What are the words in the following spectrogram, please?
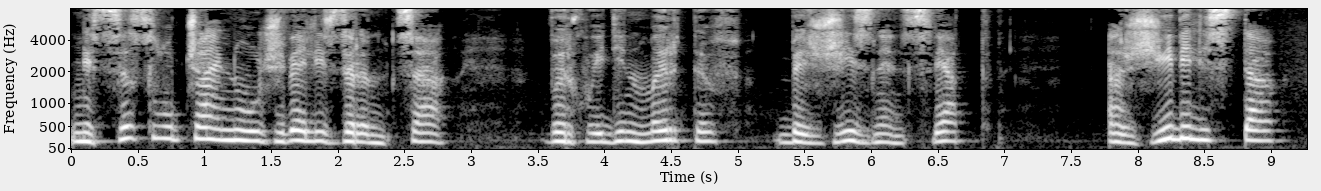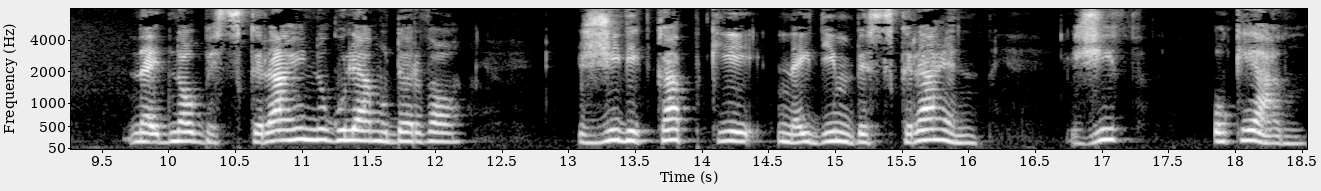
не са случайно оживели зранца върху един мъртъв, безжизнен свят, а живи листа на едно безкрайно голямо дърво, живи капки на един безкраен, жив океан.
